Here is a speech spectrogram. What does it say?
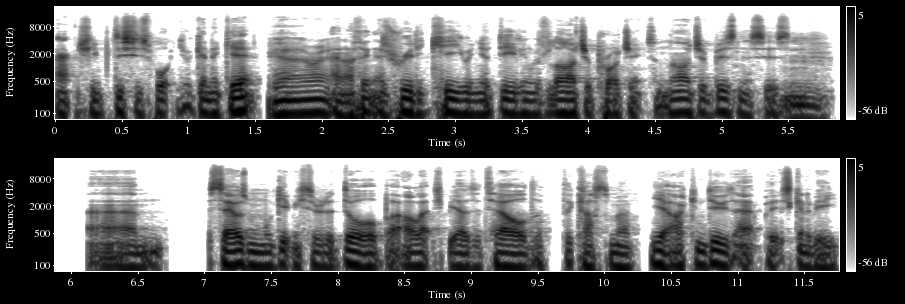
actually this is what you're going to get. Yeah. Right. And I think that's really key when you're dealing with larger projects and larger businesses. Mm. Um, salesman will get me through the door, but I'll actually be able to tell the, the customer, yeah, I can do that, but it's going to be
